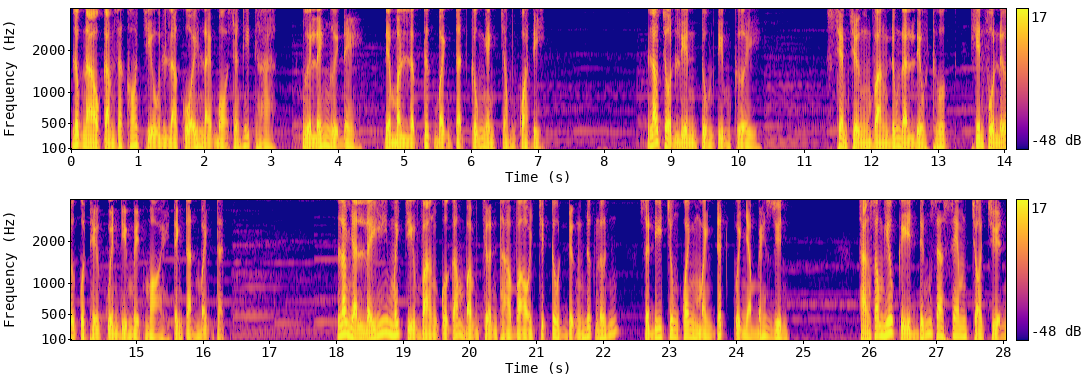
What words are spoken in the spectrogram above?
Lúc nào cảm giác khó chịu là cô ấy lại bỏ sang hít hà. Người lấy người để Để mà lập tức bệnh tật cũng nhanh chóng qua đi. Lão trột liền tủm tìm cười. Xem chừng vàng đúng là liều thuốc, Khiến phụ nữ có thể quên đi mệt mỏi, Đánh tàn bệnh tật. Lão nhận lấy mấy chỉ vàng của gám bậm trợn thả vào chiếc tô đựng nước lớn, Rồi đi chung quanh mảnh đất của nhà bé Duyên. Hàng xóm hiếu kỳ đứng ra xem trò chuyện.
